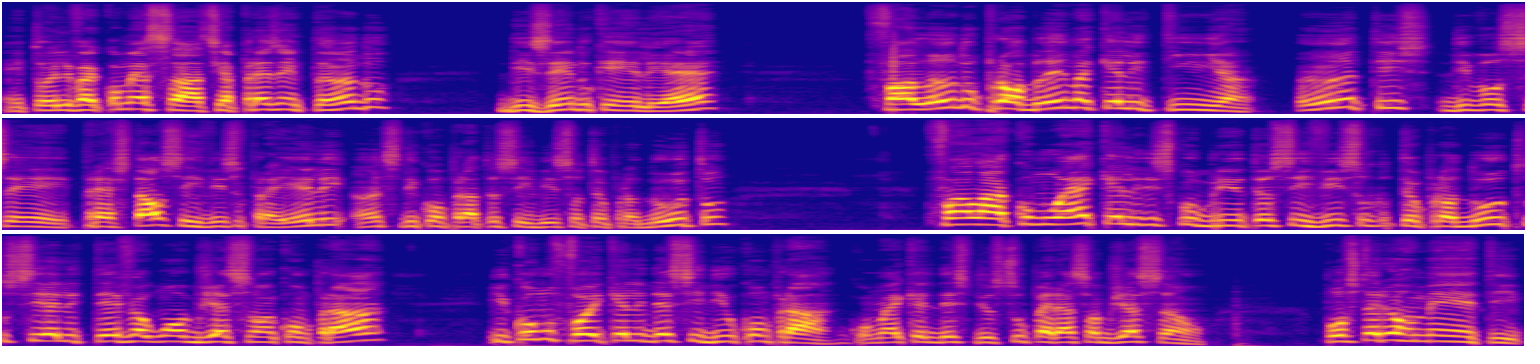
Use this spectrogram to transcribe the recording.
Então ele vai começar se apresentando, dizendo quem ele é, falando o problema que ele tinha antes de você prestar o serviço para ele, antes de comprar teu serviço ou teu produto, falar como é que ele descobriu teu serviço, ou teu produto, se ele teve alguma objeção a comprar e como foi que ele decidiu comprar, como é que ele decidiu superar essa objeção. Posteriormente,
